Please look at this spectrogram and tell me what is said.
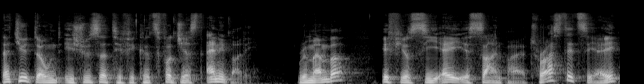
that you don't issue certificates for just anybody. Remember, if your CA is signed by a trusted CA,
